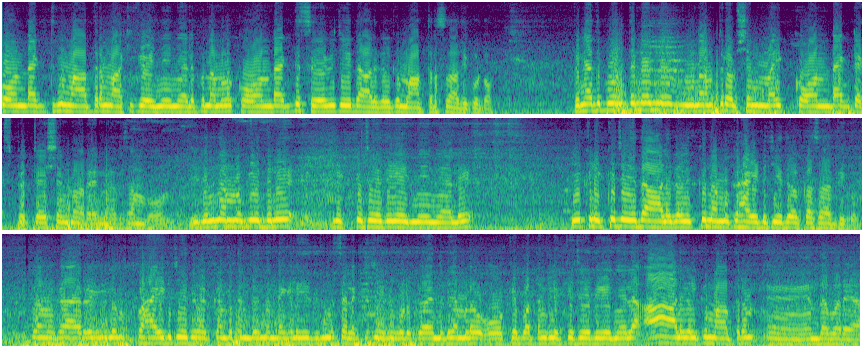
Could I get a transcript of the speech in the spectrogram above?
കോണ്ടാക്റ്റിന് മാത്രം ആക്കി കഴിഞ്ഞ് കഴിഞ്ഞാൽ ഇപ്പോൾ നമ്മൾ കോണ്ടാക്ട് സേവ് ചെയ്ത ആളുകൾക്ക് മാത്രം സാധിക്കും പിന്നെ അതുപോലെ തന്നെ മൂന്നാമത്തെ ഓപ്ഷൻ മൈ കോണ്ടാക്ട് എക്സ്പെക്ടേഷൻ എന്ന് പറയുന്ന ഒരു സംഭവം. ഇതിൽ നമുക്ക് ഇതിൽ ക്ലിക്ക് ചെയ്ത് കഴിഞ്ഞ് കഴിഞ്ഞാൽ ഈ ക്ലിക്ക് ചെയ്ത ആളുകൾക്ക് നമുക്ക് ഹൈഡ് ചെയ്ത് വെക്കാൻ സാധിക്കും. ഇപ്പോൾ നമുക്ക് ആരെങ്കിലും ഇപ്പോൾ ഹൈഡ് ചെയ്ത് വെക്കേണ്ടതുണ്ടെന്നുണ്ടെങ്കിൽ ഇതിൽ സെലക്ട് ചെയ്ത് കൊടുക്കുക എന്നിട്ട് നമ്മൾ ഓക്കെ ബട്ടൺ ക്ലിക്ക് ചെയ്ത് കഴിഞ്ഞാൽ ആ ആളുകൾക്ക് മാത്രം എന്താ പറയുക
